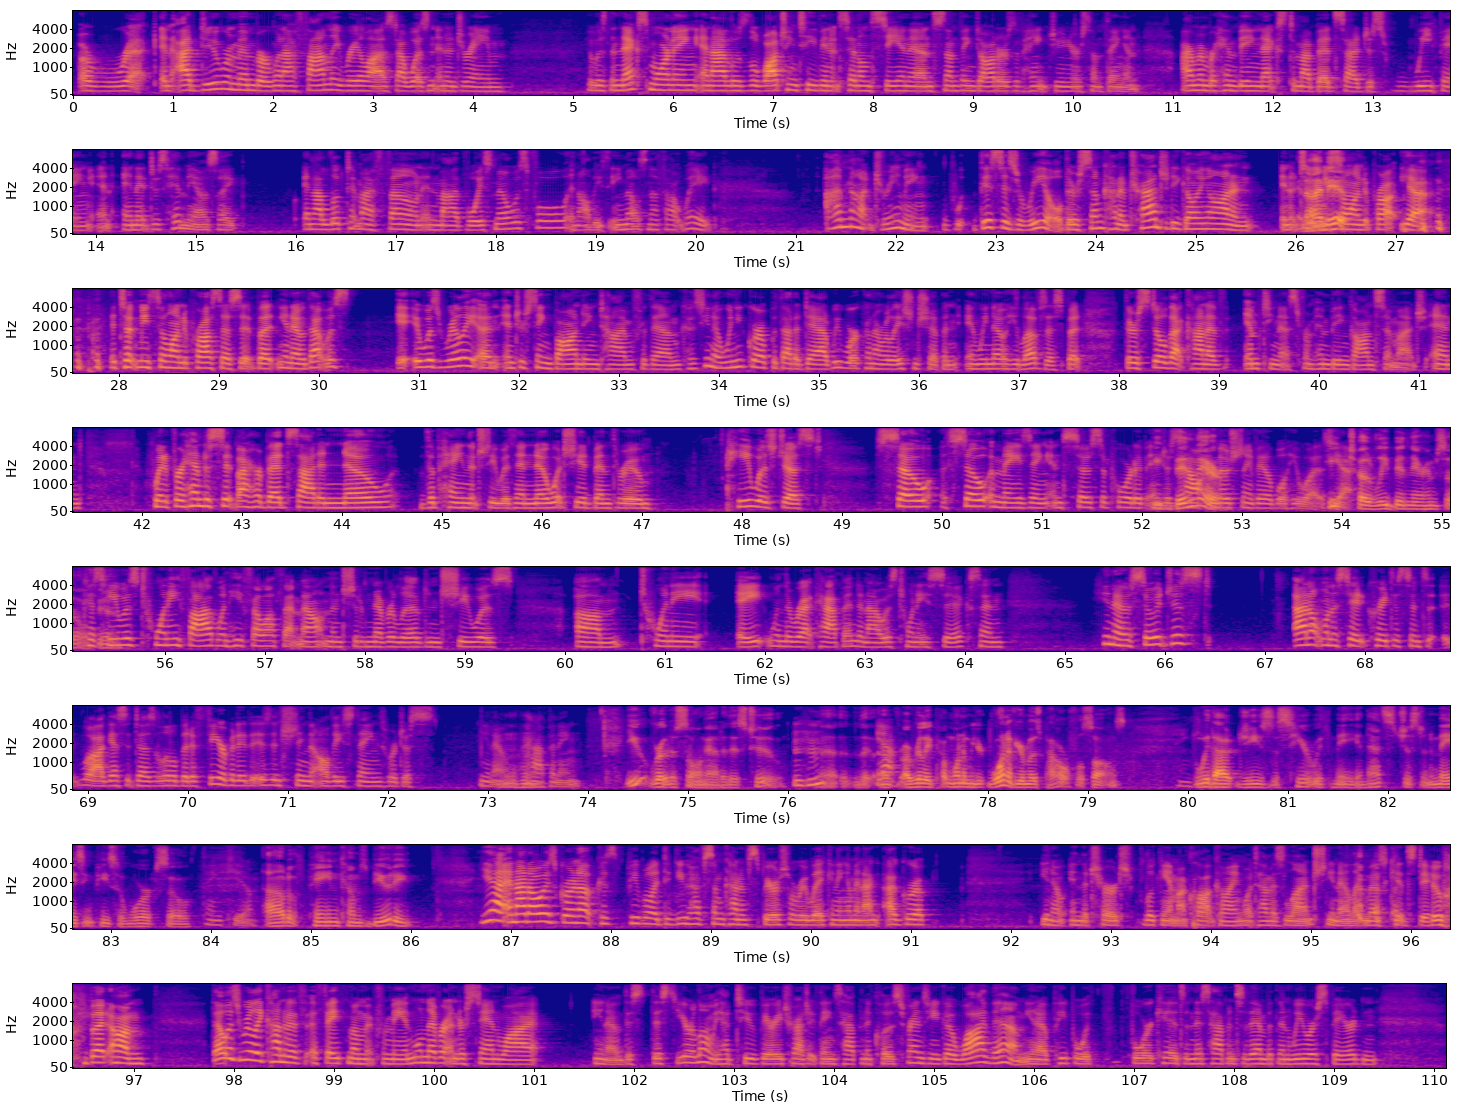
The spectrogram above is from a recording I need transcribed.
a wreck. And I do remember when I finally realized I wasn't in a dream. It was the next morning, and I was watching TV, and it said on CNN something "Daughters of Hank Jr." or something, and I remember him being next to my bedside, just weeping, and and it just hit me. I was like, and I looked at my phone, and my voicemail was full, and all these emails, and I thought, wait, I'm not dreaming. This is real. There's some kind of tragedy going on, and and it took I'm me it. so long to pro. Yeah, it took me so long to process it. But you know, that was it, it was really an interesting bonding time for them because you know when you grow up without a dad, we work on our relationship and and we know he loves us, but there's still that kind of emptiness from him being gone so much. And when for him to sit by her bedside and know the pain that she was in, know what she had been through, he was just so so amazing and so supportive and He'd just how there. emotionally available he was. He'd yeah. totally been there himself. because yeah. he was 25 when he fell off that mountain and should have never lived and she was um, 28 when the wreck happened and i was 26 and you know so it just i don't want to say it creates a sense of, well i guess it does a little bit of fear but it is interesting that all these things were just you know Mm-hmm. happening You wrote a song out of this too. Mm-hmm. Uh, the, Yeah. a, a really one of your one of your most powerful songs. Without Jesus here with me, and that's just an amazing piece of work. So, thank you out of pain comes beauty. Yeah, and I'd always grown up because people are like, did you have some kind of spiritual awakening? I mean, I, I grew up, you know, in the church, looking at my clock, going, "What time is lunch?" You know, like most kids do. But um, that was really kind of a, a faith moment for me, and we'll never understand why. You know, this this year alone, we had two very tragic things happen to close friends, and you go, "Why them?" You know, people with four kids, and this happened to them, but then we were spared, and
